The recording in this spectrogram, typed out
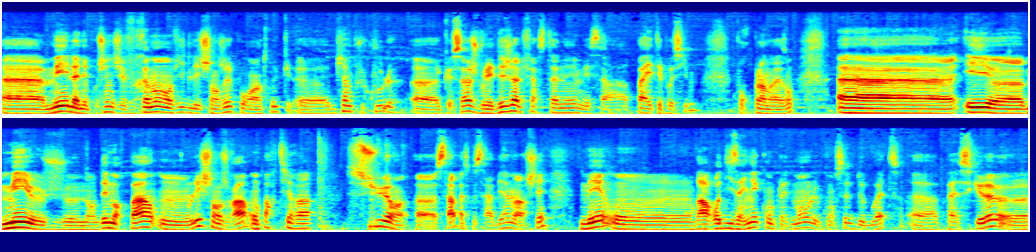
mais l'année prochaine j'ai vraiment envie de les changer pour un truc bien plus cool que ça. Je voulais déjà le faire cette année, mais ça n'a pas été possible pour plein de raisons. et mais je n'en démords pas, on les changera, on partira sur euh, ça parce que ça a bien marché, mais on va redesigner complètement le concept de boîte euh, parce que euh,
